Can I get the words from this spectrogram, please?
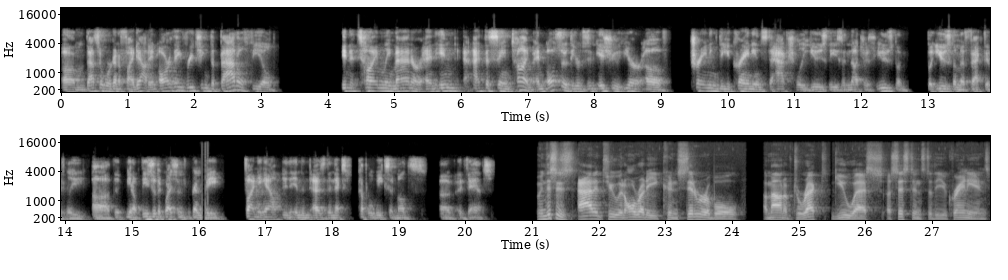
Um, that's what we're going to find out. And are they reaching the battlefield in a timely manner and in at the same time. And also there's an issue here of training the Ukrainians to actually use these and not just use them, but use them effectively? Uh, the, you know, these are the questions we're going to be finding out in, in as the next couple of weeks and months uh, advance. I mean, this is added to an already considerable amount of direct U.S. assistance to the Ukrainians.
